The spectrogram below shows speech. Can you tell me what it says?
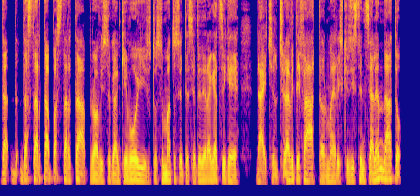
da, da, startup a startup, no? visto che anche voi tutto sommato siete, siete dei ragazzi che dai ce, ce, l'avete fatta, ormai il rischio esistenziale è andato.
